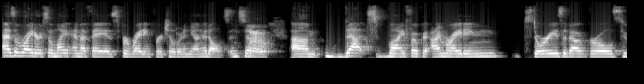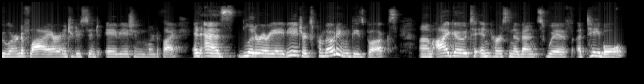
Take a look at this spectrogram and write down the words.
as a writer, so my MFA is for writing for children and young adults. And so, Wow. um, that's my focus. I'm writing stories about girls who learn to fly are introduced into aviation and learn to fly. And as literary aviatrix promoting these books, um, I go to in-person events with a table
